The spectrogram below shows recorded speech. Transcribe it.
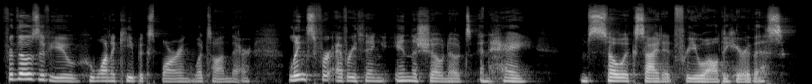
for those of you who want to keep exploring what's on there. Links for everything in the show notes, and hey, I'm so excited for you all to hear this.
